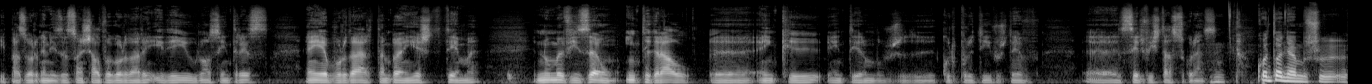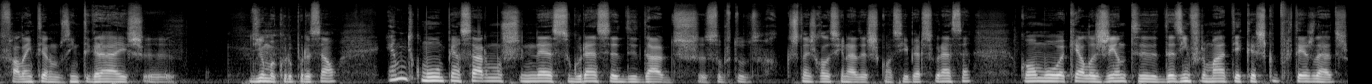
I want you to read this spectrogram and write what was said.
e para as organizações salvaguardarem, e daí o nosso interesse em abordar também este tema numa visão integral uh, em que, em termos de corporativos, deve uh, ser vista a segurança. Uhum. Quando olhamos, fala em termos integrais de uma corporação, é muito comum pensarmos na segurança de dados, sobretudo questões relacionadas com a cibersegurança, como aquela gente das informáticas que protege dados.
